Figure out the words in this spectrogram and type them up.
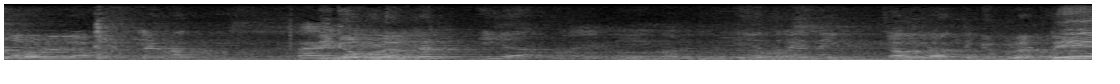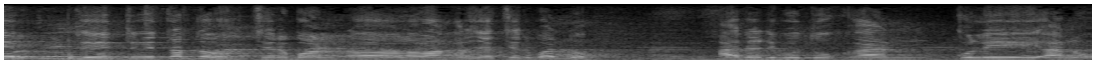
Kalau udah lewat lewat tiga bulan kan iya. Nah ini baru Iya training. Kalau lewat tiga bulan Di di Twitter tuh Cirebon eh, lowongan kerja Cirebon tuh ada dibutuhkan kuli anu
